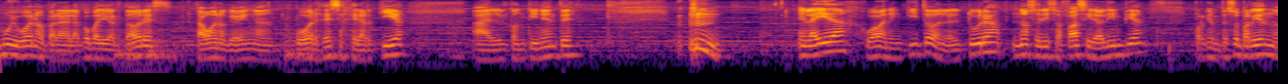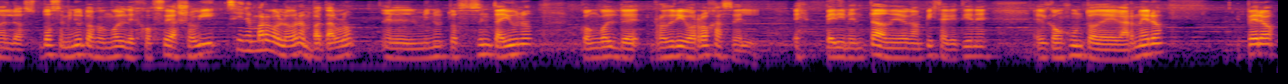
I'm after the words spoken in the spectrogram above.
muy bueno para la Copa Libertadores, está bueno que vengan jugadores de esa jerarquía al continente. en la ida jugaban en Quito, en la altura, no se le hizo fácil a Olimpia, porque empezó perdiendo en los 12 minutos con gol de José Ayoví, sin embargo logró empatarlo en el minuto 61 con gol de Rodrigo Rojas, el experimentado mediocampista que tiene el conjunto de Garnero, pero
